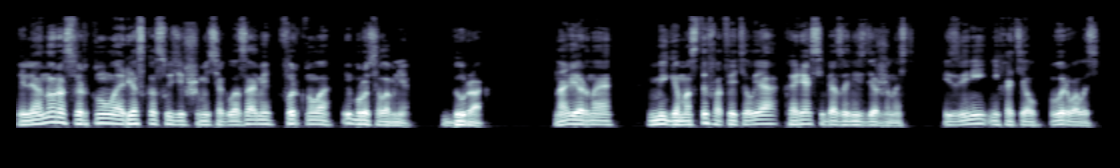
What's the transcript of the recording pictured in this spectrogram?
Элеонора сверкнула резко сузившимися глазами, фыркнула и бросила мне. «Дурак». «Наверное». Мигом остыв, ответил я, коря себя за несдержанность. «Извини, не хотел, вырвалась».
